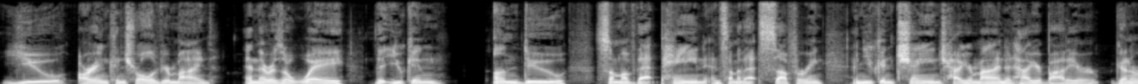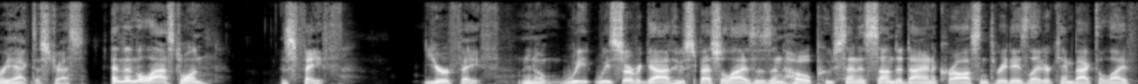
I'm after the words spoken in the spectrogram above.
you are in control of your mind and there is a way that you can undo some of that pain and some of that suffering, and you can change how your mind and how your body are going to react to stress. And then the last one is faith. Your faith. You know, we, we serve a God who specializes in hope, who sent his son to die on a cross and three days later came back to life.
